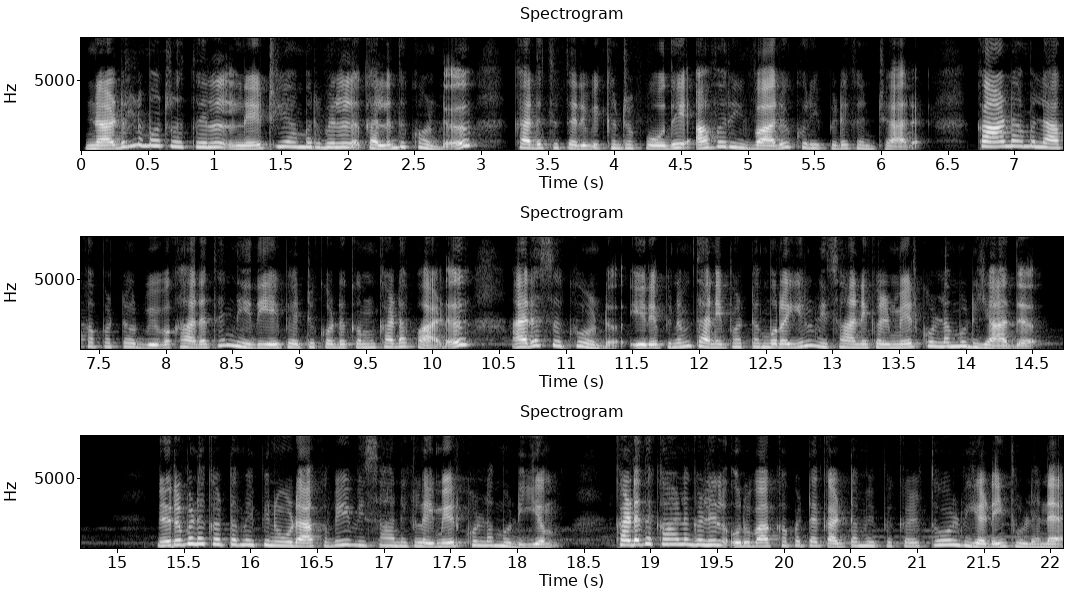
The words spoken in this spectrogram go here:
நாடாளுமன்றத்தில் நேற்றைய அமர்வில் கலந்து கொண்டு கருத்து தெரிவிக்கின்ற போதே அவர் இவ்வாறு குறிப்பிடுகின்றார். காணாமல் ஆக்கப்பட்டோர் விவகாரத்தில் நீதியை பெற்றுக் கொடுக்கும் கடப்பாடு அரசுக்கு உண்டு. இருப்பினும் தனிப்பட்ட முறையில் விசாரணைகள் மேற்கொள்ள முடியாது. நிறுவன கட்டமைப்பின் ஊடாகவே விசாரணைகளை மேற்கொள்ள முடியும். கடந்த காலங்களில் உருவாக்கப்பட்ட கட்டமைப்புகள் தோல்வியடைந்துள்ளன.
